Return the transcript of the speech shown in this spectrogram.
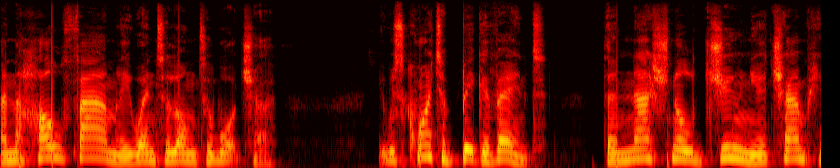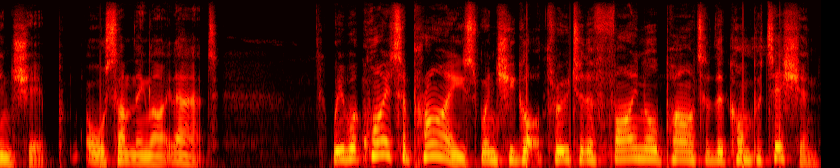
and the whole family went along to watch her. It was quite a big event, the National Junior Championship, or something like that. We were quite surprised when she got through to the final part of the competition.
